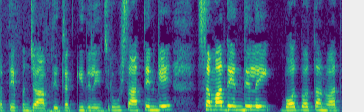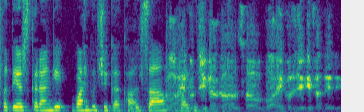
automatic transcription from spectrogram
ਅਤੇ ਪੰਜਾਬ ਦੀ ਤਰੱਕੀ ਦੇ ਲਈ ਜ਼ਰੂਰ ਸਾਥ ਦੇਣਗੇ। ਸਮਾਂ ਦੇਣ ਦੇ ਲਈ ਬਹੁਤ ਬਹੁਤ ਧੰਨਵਾਦ ਫਤਿਹ ਅਰਜ਼ ਕਰਾਂਗੇ। ਵਾਹਿਗੁਰੂ ਜੀ ਕਾ ਖਾਲਸਾ ਵਾਹਿਗੁਰੂ ਜੀ ਕਾ ਖਾਲਸਾ ਵਾਹਿਗੁਰੂ ਜੀ ਕੀ ਫਤਿਹ ਜੀ।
